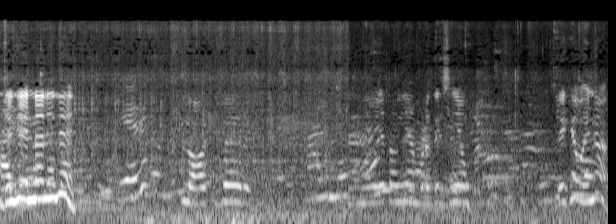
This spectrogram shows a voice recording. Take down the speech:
देखिए इन्ना नहीं ने लॉट पर ये तो यहाँ बड़ा दिख सही हूँ देखिए वही ना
